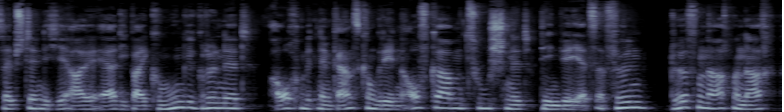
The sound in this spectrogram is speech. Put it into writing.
selbstständige AER die bei Kommunen gegründet, auch mit einem ganz konkreten Aufgabenzuschnitt, den wir jetzt erfüllen dürfen nach und nach.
